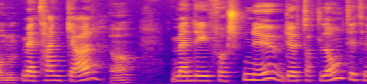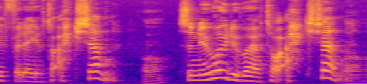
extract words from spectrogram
om... med tankar. Ja, Men det är först nu, det har tagit lång tid för dig att ta action. ja, Så nu har ju du börjat ta action. Ja.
